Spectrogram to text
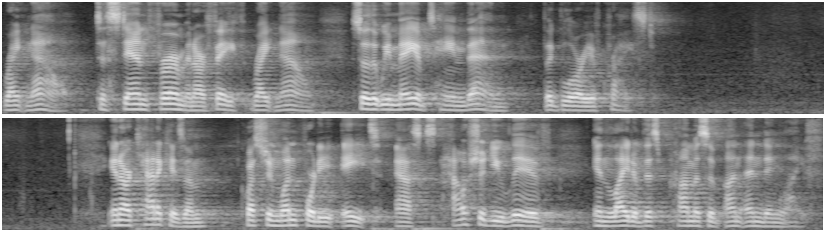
right now, to stand firm in our faith right now, so that we may obtain then the glory of Christ. In our catechism, question 148 asks, How should you live in light of this promise of unending life?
